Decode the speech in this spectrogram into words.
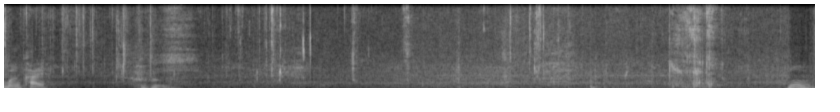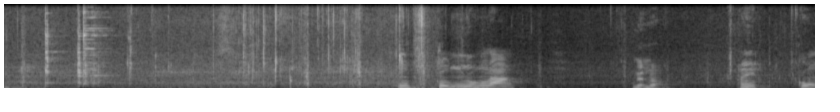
เมืองไข่อืมกลุ่มอยู่ข้างล่างเหมือนบ่นี่กุ้ง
